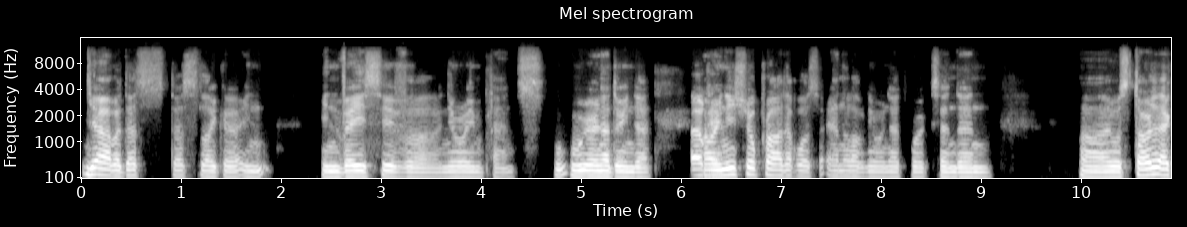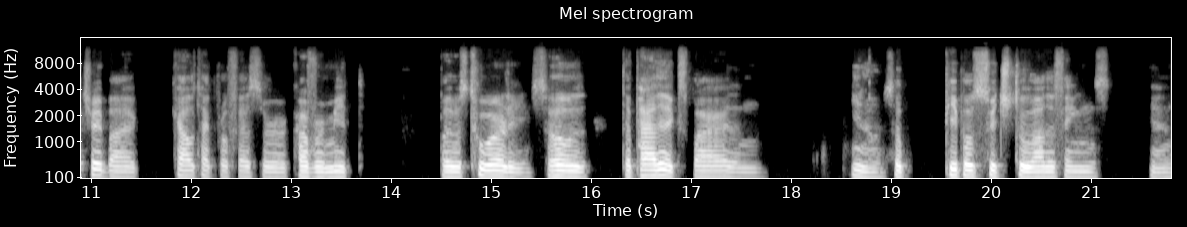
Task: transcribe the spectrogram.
Yeah, but that's that's like a in, invasive uh, neural implants. We're not doing that. Okay. Our initial product was analog neural networks, and then uh, it was started actually by Caltech professor Carver Mead, but it was too early, so the patent expired, and you know, so people switch to other things. Yeah.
